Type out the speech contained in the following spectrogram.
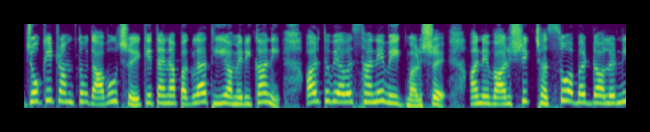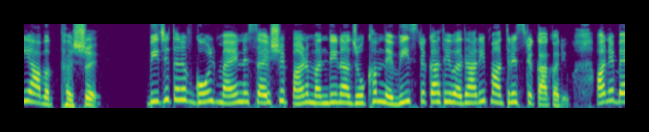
જો કે ટ્રમ્પનો દાવો છે કે તેના પગલાંથી અમેરિકાની અર્થવ્યવસ્થાને વેગ મળશે અને વાર્ષિક છસો અબજ ડોલરની આવક થશે. બીજી તરફ ગોલ્ડમેન સેશે પણ મંદીના જોખમને વીસ ટકાથી વધારી પાંત્રીસ ટકા કર્યું અને બે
